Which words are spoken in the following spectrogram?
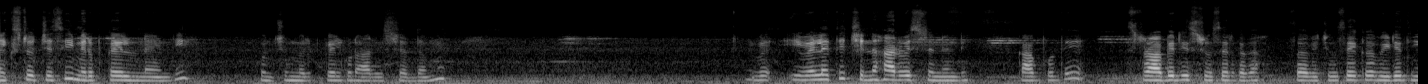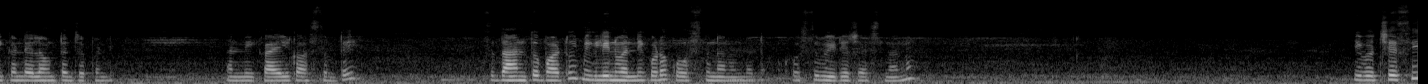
నెక్స్ట్ వచ్చేసి మిరపకాయలు ఉన్నాయండి. కొంచెం మిరపకాయలు కూడా హార్వెస్ట్ చేద్దాము. ఇవే అయితే చిన్న హార్వెస్ట్ అండి. కాకపోతే స్ట్రాబెర్రీస్ చూసారు కదా. సో అవి చూసాక వీడియో తీయకుండా ఎలా ఉంటుంది చెప్పండి. అన్ని కాయలు కాస్తుంటాయి సో దాంతో పాటు మిగిలినవన్నీ కూడా కోస్తున్నాను అనమాట కోస్తూ వీడియో చేస్తున్నాను. ఇవి వచ్చేసి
